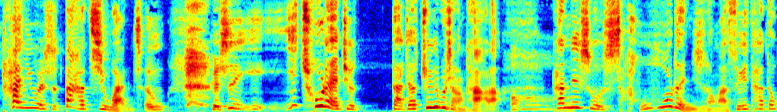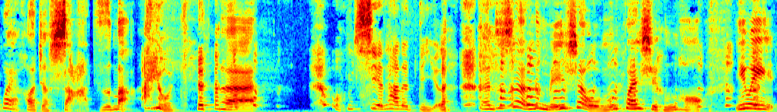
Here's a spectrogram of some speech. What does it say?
他因为是大器晚成，可是一一出来就大家追不上他了。哦，他那时候傻乎乎的，你知道吗？所以他的外号叫傻子嘛。哎呦天哪！哎，我们泄他的底了。哎，这事那没事，我们关系很好，因为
